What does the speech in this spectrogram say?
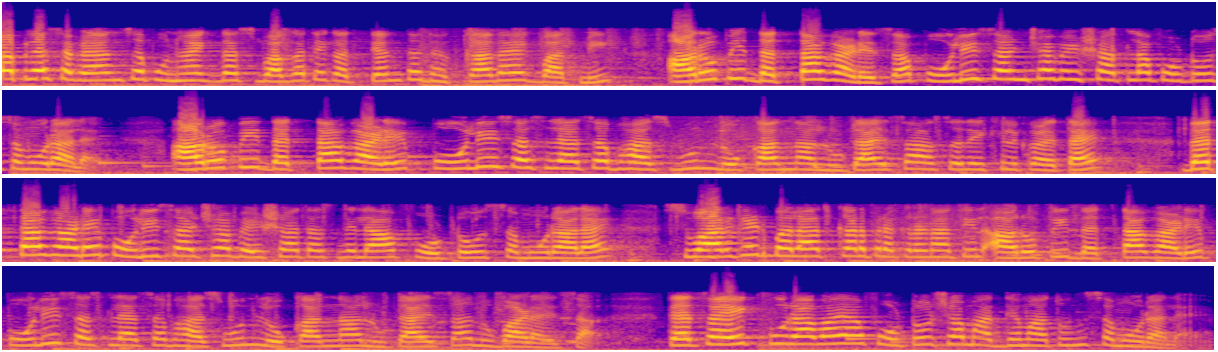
आपल्या सगळ्यांचं पुन्हा एकदा स्वागत. एक अत्यंत धक्कादायक बातमी. आरोपी दत्ता गाडेचा पोलिसांच्या वेशातला फोटो समोर आलाय. आरोपी दत्ता गाडे पोलीस असल्याचं भासवून लोकांना लुटायचा असं देखील कळत आहे दत्ता गाडे पोलिसाच्या वेशात असलेला फोटो समोर आलाय. स्वारगेट बलात्कार प्रकरणातील आरोपी दत्ता गाडे पोलीस असल्याचं भासवून लोकांना लुटायचा लुबाडायचा. त्याचा एक पुरावा या फोटोच्या माध्यमातून समोर आलाय.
